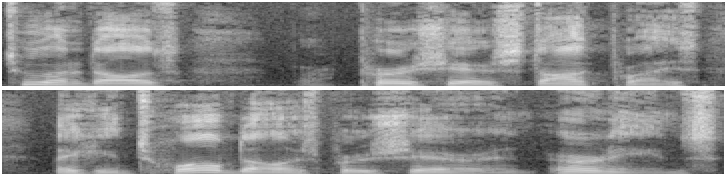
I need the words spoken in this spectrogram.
two hundred dollars per share stock price, making twelve dollars per share in earnings,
